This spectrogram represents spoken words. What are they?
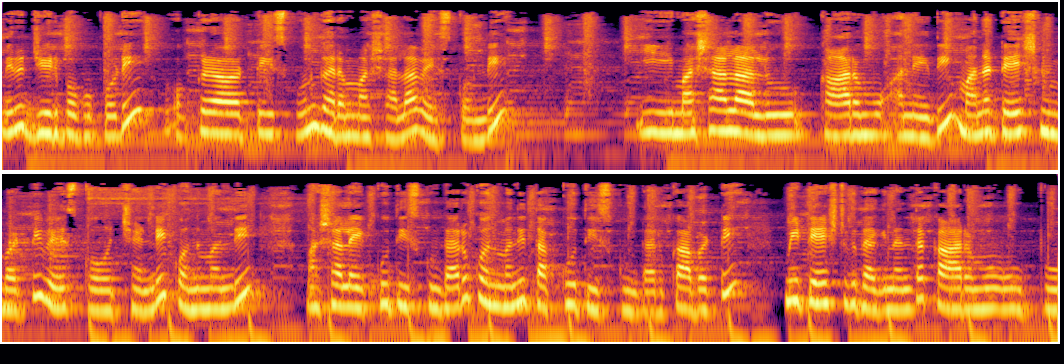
మీరు జీడిపప్పు పొడి ఒక టీ స్పూన్ గరం మసాలా వేసుకోండి. ఈ మసాలాలు కారము అనేది మన టేస్ట్ని బట్టి వేసుకోవచ్చండి. కొంతమంది మసాలా ఎక్కువ తీసుకుంటారు కొంతమంది తక్కువ తీసుకుంటారు. కాబట్టి మీ టేస్ట్కి తగినంత కారము ఉప్పు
